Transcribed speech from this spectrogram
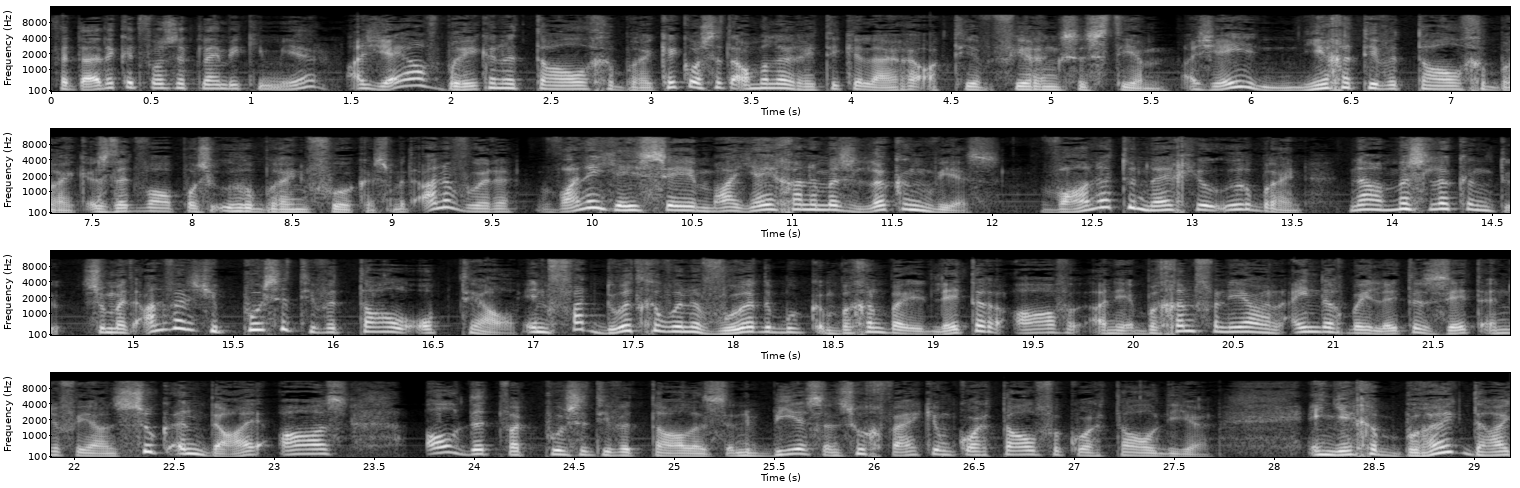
Verduidelik dit vir ons 'n klein bietjie meer. As jy afbreekende taal gebruik, kyk ons het almal 'n retikulêre aktiveringsstelsel. As jy negatiewe taal gebruik, is dit waarop ons oerbrein fokus. Met ander woorde, wanneer jy sê maar jy gaan 'n mislukking wees, Waarna toe neig jou oerbrein? Na mislukking toe. So met ander woorde as jy positiewe taal optel en vat doodgewone woordeboek en begin by letter A aan die begin van die jaar en eindig by letter Z van die jaar en soek in daai A's al dit wat positiewe taal is en die B's en so werk jy om kwartaal vir kwartaal deur. En jy gebruik daai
